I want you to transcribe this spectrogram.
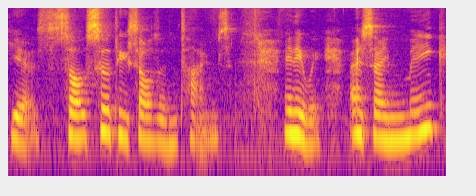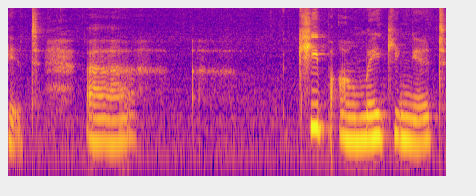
years so 30,000 times. Anyway as i make it uh, keep on making it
